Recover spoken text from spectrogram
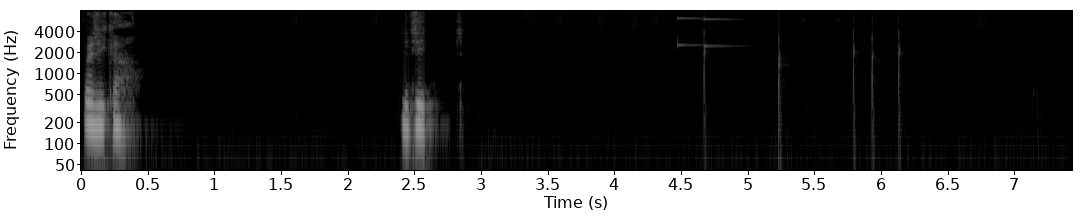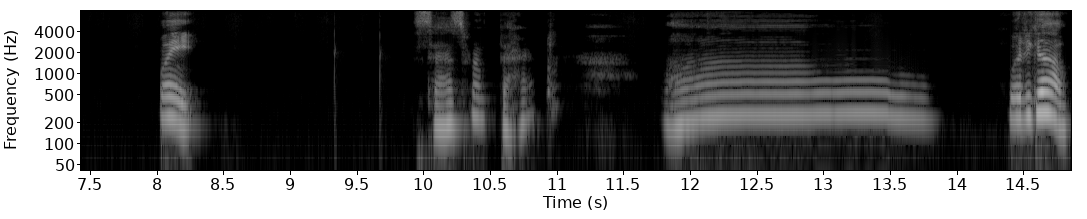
Where'd he go? Did he... Wait. Sass went back? Oh. Where'd he go?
